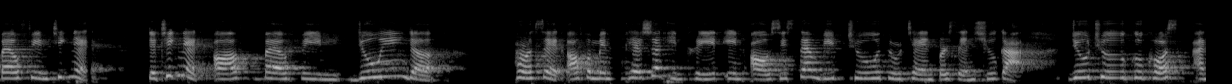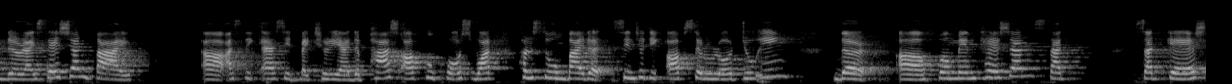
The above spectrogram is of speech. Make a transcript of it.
biofilm thickness. The thickness of biofilm during the process of fermentation increase in all systems with 2 to 10% sugar due to glucose anderization by uh, acetic acid bacteria. The part of glucose was consumed by the synthetic of cellulose during the uh, fermentation such, suggests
